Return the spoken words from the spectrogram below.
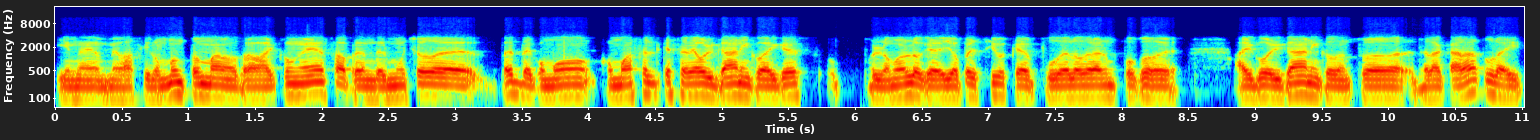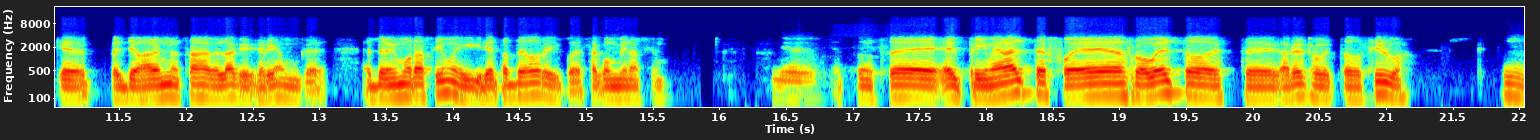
Y me, me vaciló un montón, mano, trabajar con eso, aprender mucho de, pues, de cómo, cómo hacer que se vea orgánico. Hay que, por lo menos lo que yo percibo es que pude lograr un poco de algo orgánico dentro de la carátula y que pues, llevar el mensaje, ¿verdad? Que queríamos que es del mismo racimo y grietas de oro y pues esa combinación. Entonces, el primer arte fue Roberto, este, Gabriel Roberto Silva. Mm.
